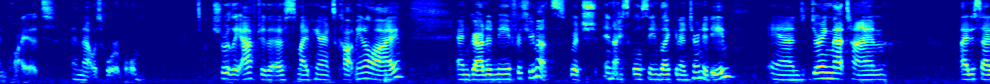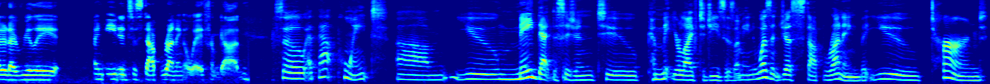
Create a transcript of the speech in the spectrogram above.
and quiet. And that was horrible. Shortly after this, my parents caught me in a lie and grounded me for three months, which in high school seemed like an eternity. And during that time, I decided I really I needed to stop running away from God. So at that point, um, you made that decision to commit your life to Jesus. I mean, it wasn't just stop running, but you turned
